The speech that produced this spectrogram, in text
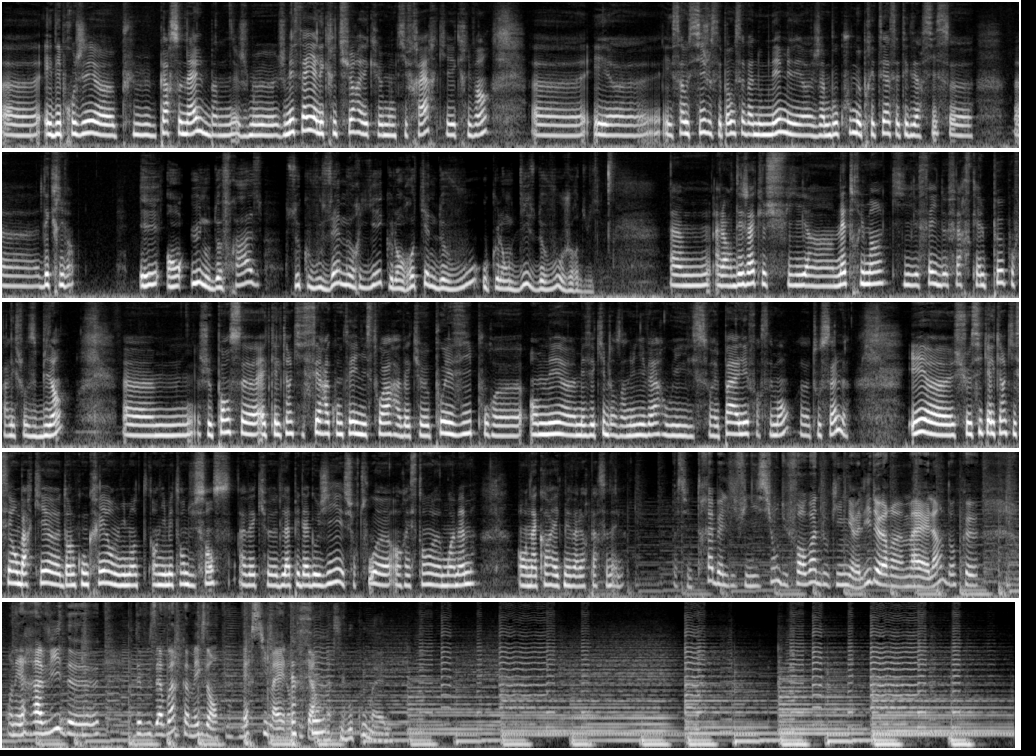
Euh, et des projets euh, plus personnels, ben, je m'essaye à l'écriture avec euh, mon petit frère qui est écrivain. Et, et, ça aussi, je ne sais pas où ça va nous mener, mais j'aime beaucoup me prêter à cet exercice d'écrivain. Et en une ou deux phrases, ce que vous aimeriez que l'on retienne de vous ou que l'on dise de vous aujourd'hui? Alors déjà que je suis un être humain qui essaye de faire ce qu'elle peut pour faire les choses bien, je pense euh, être quelqu'un qui sait raconter une histoire avec euh, poésie pour emmener mes équipes dans un univers où ils ne seraient pas allés forcément tout seuls. Et je suis aussi quelqu'un qui sait embarquer dans le concret en y, mettant du sens avec de la pédagogie et surtout en restant moi-même en accord avec mes valeurs personnelles. C'est une très belle définition du forward looking leader, Maëlle. Hein. Donc on est ravis de, de vous avoir comme exemple. Merci Maëlle en tout cas. Merci beaucoup Maëlle.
